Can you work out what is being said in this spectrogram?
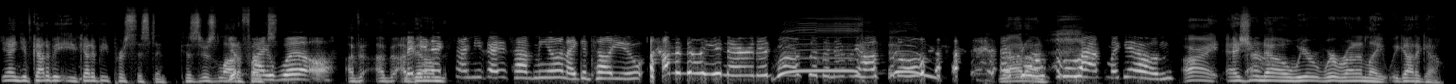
Yeah, and you've got to be you've got to be persistent because there's a lot Yep. of folks. I will. I've I've, I've Maybe been on. next time you guys have me on, I can tell you I'm a millionaire and it's awesome in every hospital. Right every on. hospital has my gown. All right, as you know, we're we're running late. We got to go.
